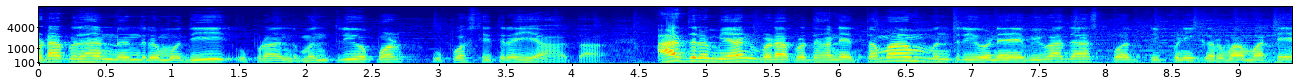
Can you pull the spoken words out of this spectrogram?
વડાપ્રધાન નરેન્દ્ર મોદી ઉપરાંત મંત્રીઓ પણ ઉપસ્થિત રહ્યા હતા. આ દરમિયાન વડાપ્રધાને તમામ મંત્રીઓને વિવાદાસ્પદ ટિપ્પણી કરવા માટે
